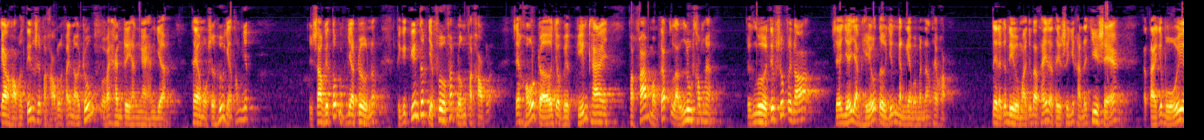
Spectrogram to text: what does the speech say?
cao học hoặc tiến sĩ Phật học là phải nội trú và phải hành trì hàng ngày, hàng giờ, theo một sự hướng dẫn thống nhất. Thì sau khi tốt nghiệp ra trường đó, thì cái kiến thức về phương pháp luận Phật học đó sẽ hỗ trợ cho việc triển khai Phật pháp một cách là lưu thông ha. Thì người tiếp xúc với nó sẽ dễ dàng hiểu từ những ngành nghề mà mình đang theo học. Đây là cái điều mà chúng ta thấy là thiền sư nhất hạnh đã chia sẻ tại cái buổi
